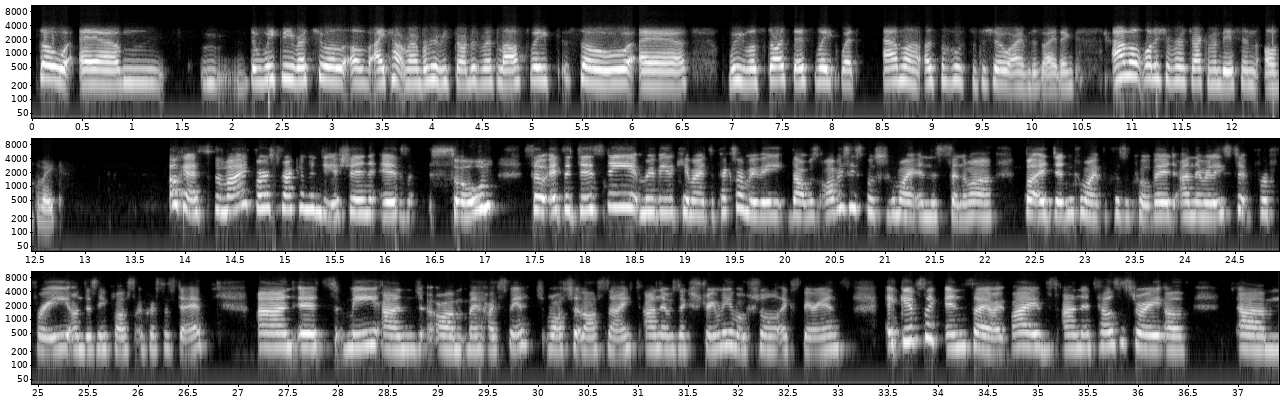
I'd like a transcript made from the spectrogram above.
So, um, the weekly ritual of I can't remember who we started with last week. So, uh, we will start this week with Emma as the host of the show. I'm deciding. Emma, what is your first recommendation of the week? Okay, so my first recommendation is Soul. So it's a Disney movie that came out. It's a Pixar movie that was obviously supposed to come out in the cinema, but it didn't come out because of COVID, and they released it for free on Disney Plus on Christmas Day. And it's me and um my housemate watched it last night, and it was an extremely emotional experience. It gives like inside out vibes, and it tells the story of um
